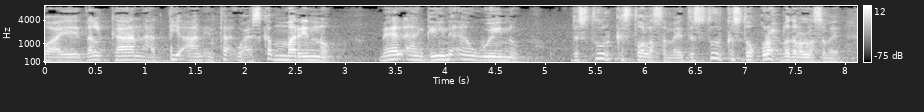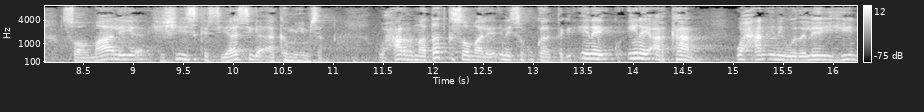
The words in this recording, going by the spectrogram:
waaye dalkan haddii aan inta wax iska marino meel aan geyno aan weyno dastuur kastoo la sameeyo dastuur kastoo qurux badan oo la sameeyo soomaaliya heshiiska siyaasiga ah ka muhiimsan. Waxaan rabnaa dadka soomaaliyeed inaysan ku kala tegin inay inay arkaan waxaan inay wada leeyihiin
